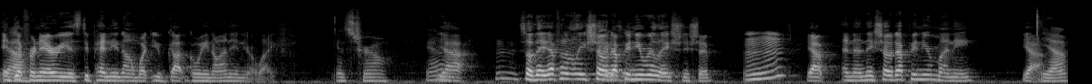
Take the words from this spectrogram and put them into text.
in Yeah. different areas depending on what you've got going on in your life. it's true yeah Yeah. So they definitely showed up in your relationship. mm-hmm. Yeah. And then they showed up in your money. Yeah. Yeah.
